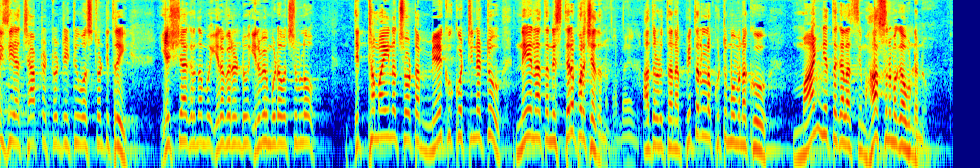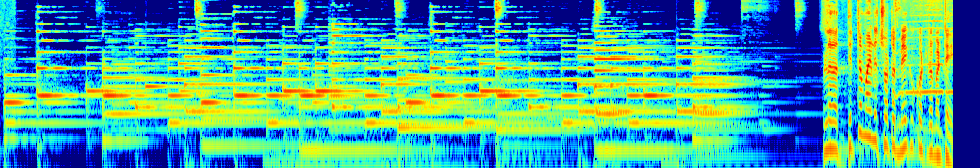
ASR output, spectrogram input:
Isaiah chapter twenty two verse twenty three ఏషియా గ్రంథము ఇరవై రెండు ఇరవై మూడవ వచనంలో దిట్టమైన చోట మేకు కొట్టినట్టు నేను అతన్ని స్థిరపరచేదను. అతడు తన పితరుల కుటుంబమునకు మాన్యత గల సింహాసనముగా ఉండను. వీళ్ళ దిట్టమైన చోట మేకు కొట్టడం అంటే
